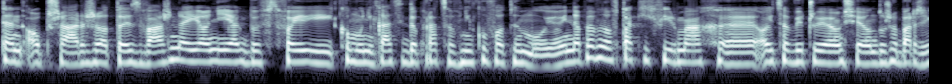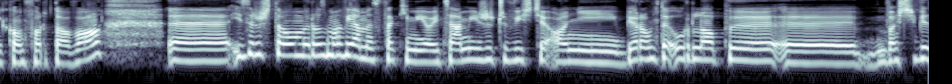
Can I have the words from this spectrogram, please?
ten obszar, że to jest ważne i oni jakby w swojej komunikacji do pracowników o tym mówią. I na pewno w takich firmach e, ojcowie czują się dużo bardziej komfortowo. E, I zresztą my rozmawiamy z takimi ojcami, rzeczywiście oni biorą te urlopy. E, właściwie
